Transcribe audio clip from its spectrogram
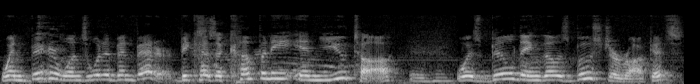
When bigger ones would have been better. Because a company in Utah mm-hmm. was building those booster rockets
